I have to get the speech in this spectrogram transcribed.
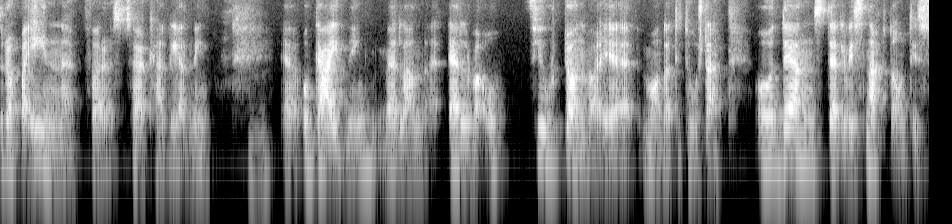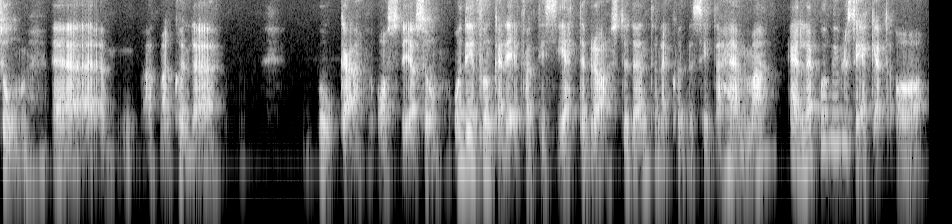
droppa in för sökhandledning mm. eh, och guidning mellan 11 och 14 varje måndag till torsdag. Och den ställde vi snabbt om till Zoom, eh, att man kunde boka oss via Zoom. Och det funkade faktiskt jättebra. Studenterna kunde sitta hemma eller på biblioteket och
